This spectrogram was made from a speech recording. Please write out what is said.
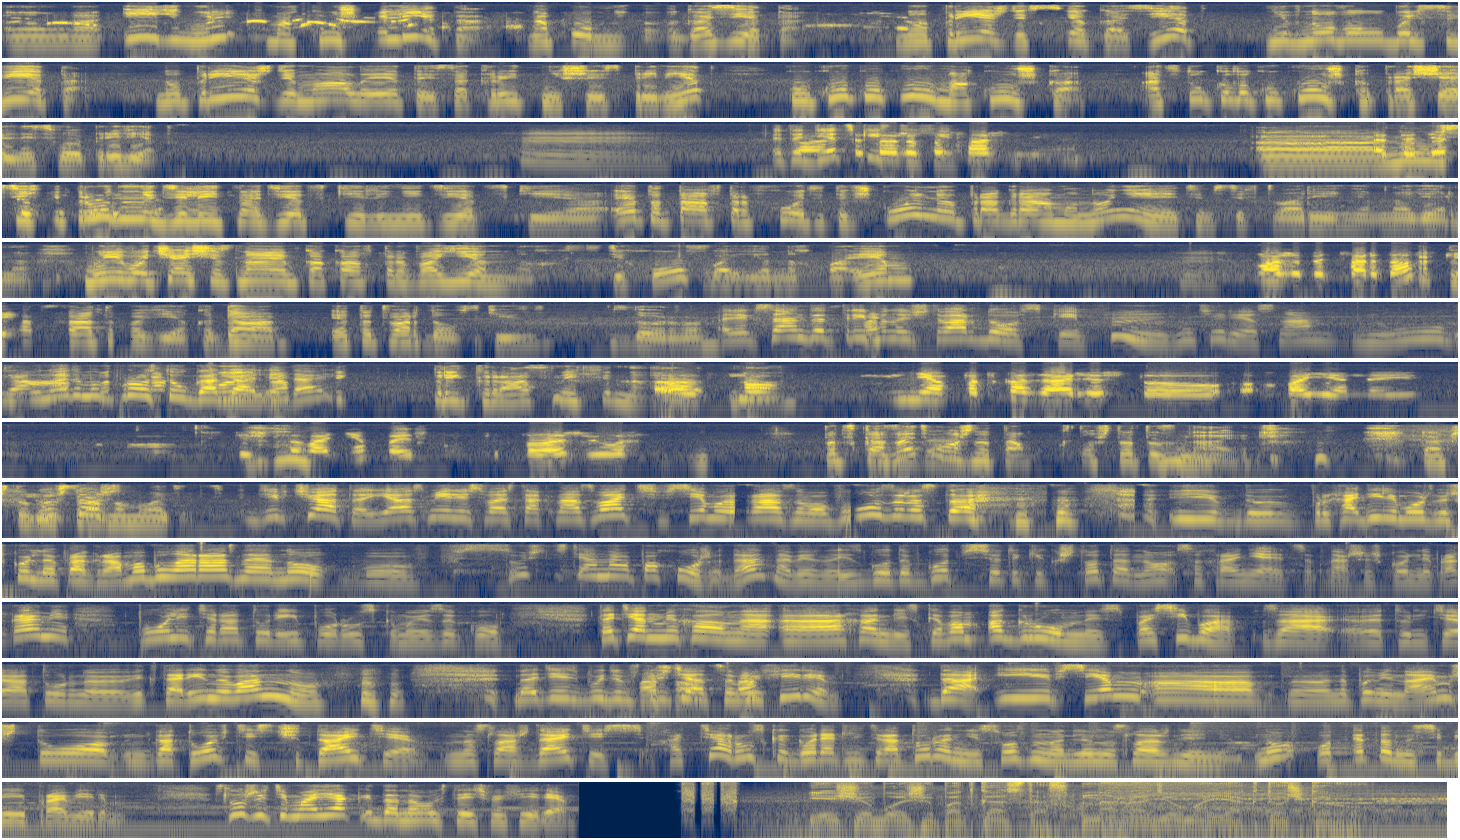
А, июль, макушка лета, напомнила газета. Но прежде всех газет дневного убыль света. Но прежде мало этой сокрытнейшей из примет Ку-ку-ку-ку, макушка, отстукала кукушка прощальный свой привет. Хм. Это а, детские это стихи? А, это ну, детские стихи трудно делить на детские или не детские. Этот автор входит и в школьную программу, но не этим стихотворением, наверное. Мы его чаще знаем как автора военных стихов, военных поэм. Может быть, Твардовский? 20 века, да, это Твардовский. Здорово. Александр Трифонович Твардовский. Хм, интересно. Ну, да, ну это мы вот просто угадали, да? Прекрасный финал. А, да. Ну, мне подсказали, что военный соревнования, поэтому предположила. Подсказать ну, да. можно там, кто что-то знает. так что ну вы все равно молодец. Девчата, я осмелюсь вас так назвать. Все мы разного возраста. и проходили, может быть, школьная программа была разная, но в сущности она похожа, да? Наверное, из года в год все-таки что-то, но сохраняется в нашей школьной программе по литературе и по русскому языку. Татьяна Михайловна э, Архангельская, вам огромное спасибо за эту литературную викторину Ивановну. Надеюсь, будем встречаться в эфире. Да, и всем а, э, напоминаем, готовьтесь, читайте, наслаждайтесь. Хотя русская, говорят, литература не создана для наслаждения. Но вот это на себе и проверим. Слушайте «Маяк» и до новых встреч в эфире. Еще больше подкастов на радиомаяк.ру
